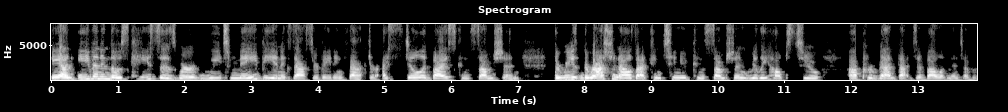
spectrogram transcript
And even in those cases where wheat may be an exacerbating factor, I still advise consumption. The, re- the rationale is that continued consumption really helps to uh, prevent that development of a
